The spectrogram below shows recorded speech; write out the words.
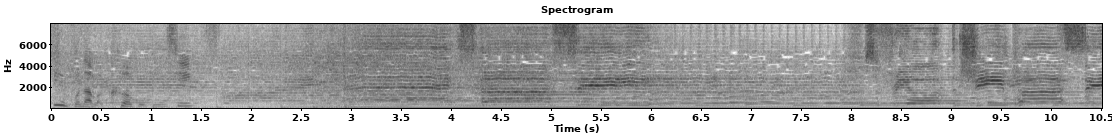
并不那么刻骨铭心。she passes.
